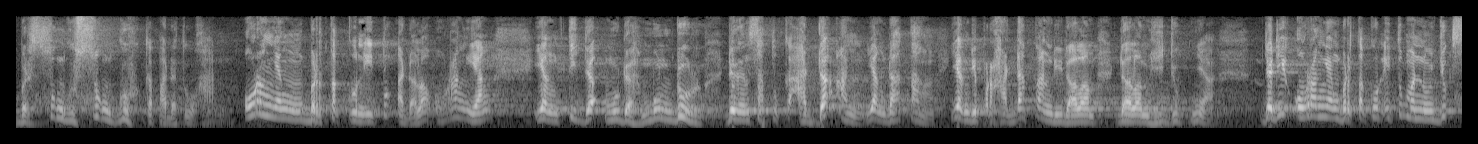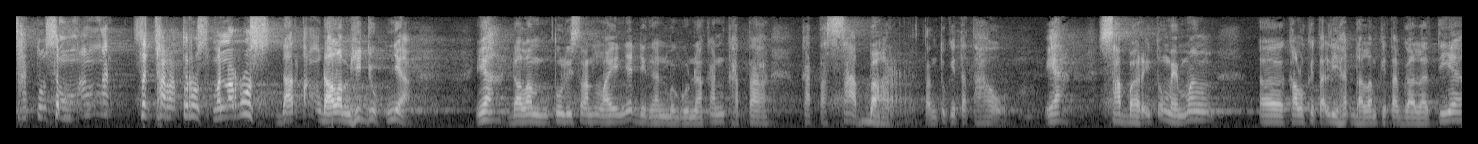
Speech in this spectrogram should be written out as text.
bersungguh-sungguh kepada Tuhan. Orang yang bertekun itu adalah orang yang yang tidak mudah mundur dengan satu keadaan yang datang, yang diperhadapkan di dalam dalam hidupnya. Jadi orang yang bertekun itu menunjuk satu semangat secara terus-menerus datang dalam hidupnya. Ya, dalam tulisan lainnya dengan menggunakan kata kata sabar. Tentu kita tahu, ya, sabar itu memang e, kalau kita lihat dalam kitab Galatia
